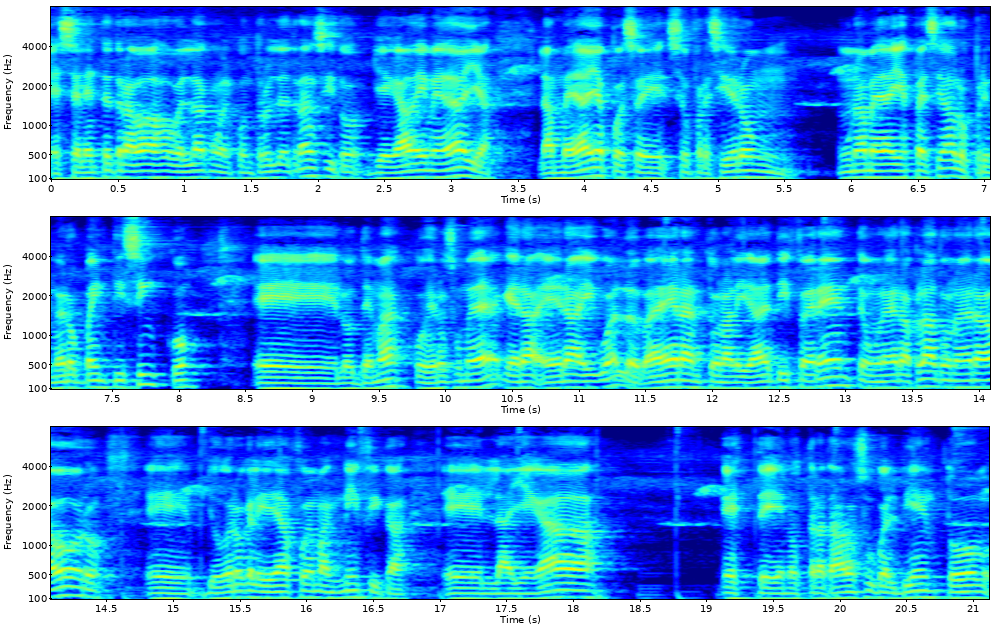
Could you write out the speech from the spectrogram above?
excelente trabajo, ¿verdad? Con el control de tránsito, llegada y medalla. Las medallas, pues se, ofrecieron una medalla especial los primeros 25. Eh, los demás cogieron su medalla, que era, era igual, eran tonalidades diferentes, una era plata, una era oro. Eh, yo creo que la idea fue magnífica. Eh, la llegada, este, nos trataron súper bien, todo,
